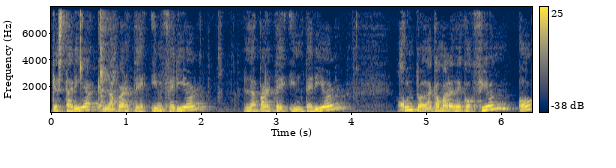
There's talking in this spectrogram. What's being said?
que estaría en la parte inferior la parte interior junto a la cámara de cocción o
